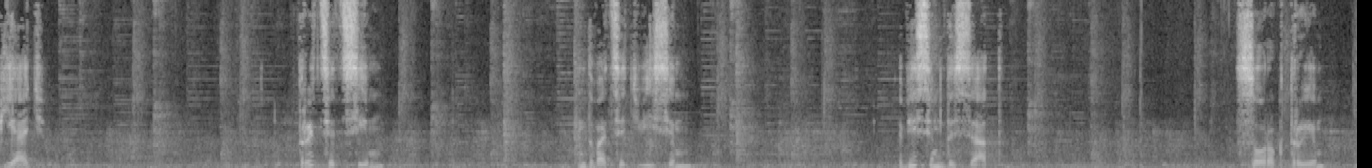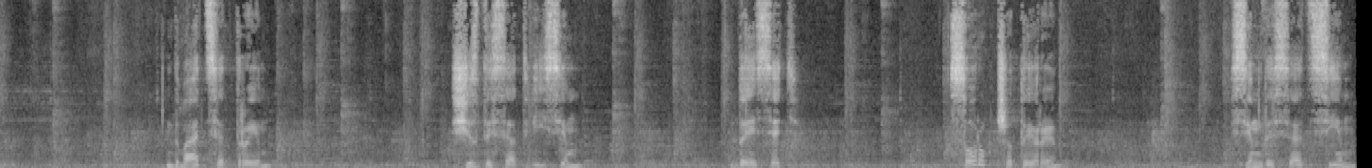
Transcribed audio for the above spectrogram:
П'ять. Тридцять сім. Двадцять вісім. 80 43 23 68 10 44 77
